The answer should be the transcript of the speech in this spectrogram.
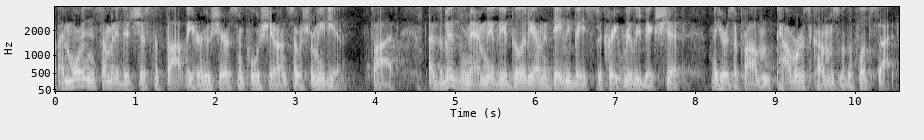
I'm more than somebody that's just a thought leader who shares some cool shit on social media. Five. As a businessman, we have the ability on a daily basis to create really big shit. But here's the problem. Power comes with a flip side.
